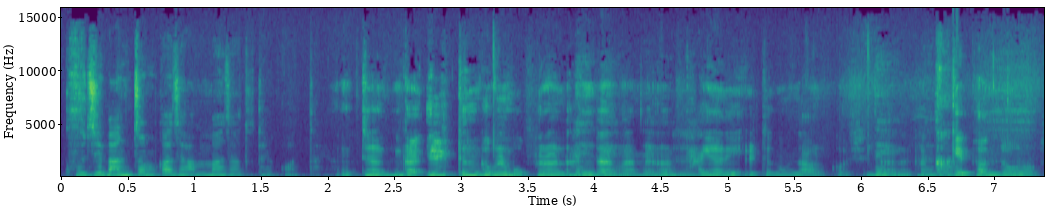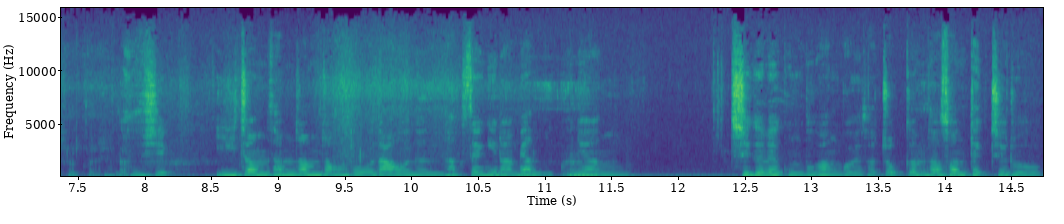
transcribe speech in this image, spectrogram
굳이 만점까지 안 맞아도 될 것 같아요. 그냥 그러니까 1등급을 목표로 네, 한다고 네, 하면은 당연히 1등급 나올 것이다. 네, 그러니까 크게 변동은 없을 것이다. 92점, 3점 정도 나오는 학생이라면 그냥 지금의 공부 방법에서 조금 더 선택지로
